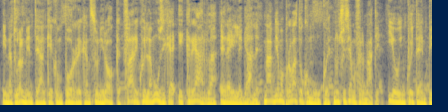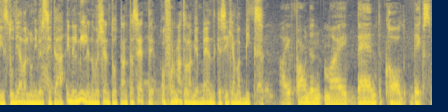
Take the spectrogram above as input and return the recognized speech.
e naturalmente anche comporre canzoni rock, fare quella musica e crearla era illegale, ma abbiamo provato comunque, non ci siamo fermati. Io in quei tempi studiavo all'università e nel 1987 ho formato la mia band che si chiama Bix. I founded my band called Bix.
